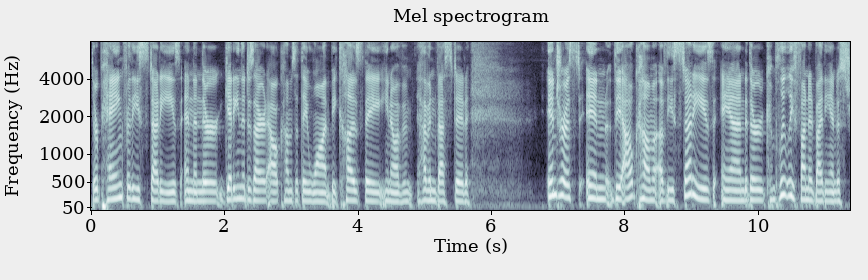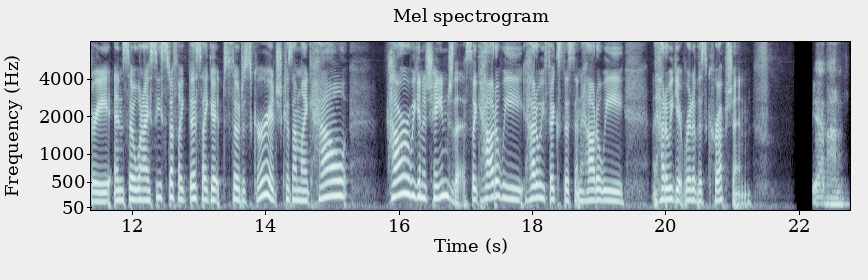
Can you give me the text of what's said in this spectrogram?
they're paying for these studies and then they're getting the desired outcomes that they want because they you know have, have invested interest in the outcome of these studies and they're completely funded by the industry. And so when i see stuff like this i get so discouraged because i'm like how how are we going to change this? Like how do we how do we fix this and how do we how do we get rid of this corruption yeah man.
